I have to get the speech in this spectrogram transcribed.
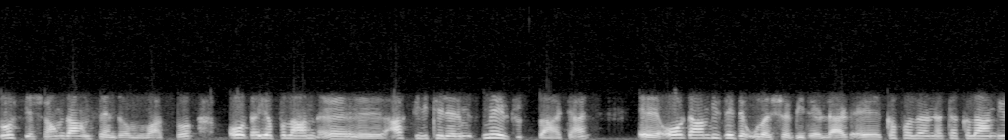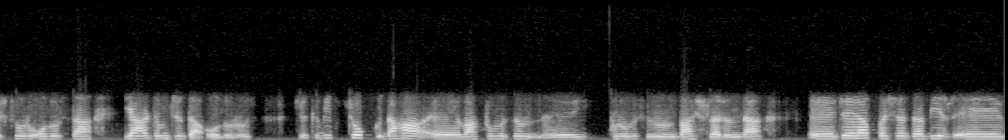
Dost Yaşam Down Sendromu Vakfı. Orada yapılan e, aktivitelerimiz mevcut zaten. E, oradan bize de ulaşabilirler. E, kafalarına takılan bir soru olursa yardımcı da oluruz. Çünkü biz çok daha e, vakfımızın e, kuruluşunun başlarında e, Cerrahpaşa'da bir e,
